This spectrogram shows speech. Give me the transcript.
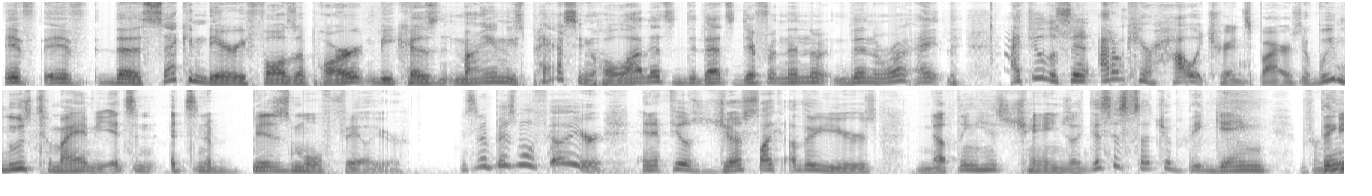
If if if the secondary falls apart because Miami's passing a whole lot, that's that's different than the than the run. I, I feel the same. I don't care how it transpires. If we lose to Miami, it's an it's an abysmal failure. It's an abysmal failure, and it feels just like other years. Nothing has changed. Like this is such a big game for things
